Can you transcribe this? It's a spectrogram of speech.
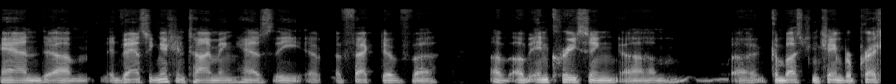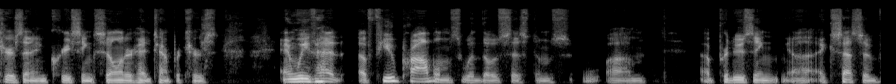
And um, advanced ignition timing has the uh, effect of, uh, of of increasing um, uh, combustion chamber pressures and increasing cylinder head temperatures. And we've had a few problems with those systems um, uh, producing uh, excessive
